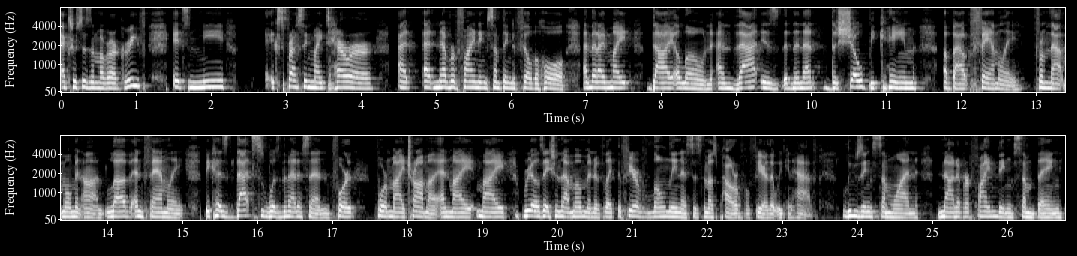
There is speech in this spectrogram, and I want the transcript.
exorcism of our grief. It's me expressing my terror at, at never finding something to fill the hole and that I might die alone. And that is, and then that the show became about family from that moment on, love and family, because that's was the medicine for, for my trauma and my, my realization that moment of like the fear of loneliness is the most powerful fear that we can have. Losing someone, not ever finding something.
